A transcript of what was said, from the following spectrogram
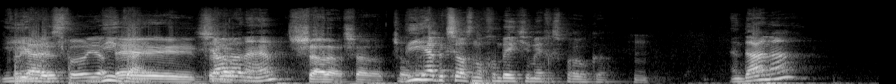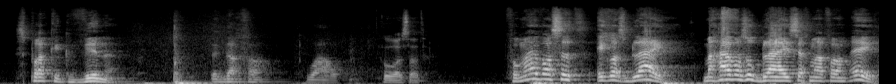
Juist, vlinders voor jou. die guy. Hey, Shout-out naar hem. Shout-out, shout-out. shout-out. Die heb ik zelfs nog een beetje mee gesproken. Hm. En daarna sprak ik winnen. Dat ik dacht van, wauw. Hoe was dat? Voor mij was het, ik was blij. Maar hij was ook blij, zeg maar van, hé, hey,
